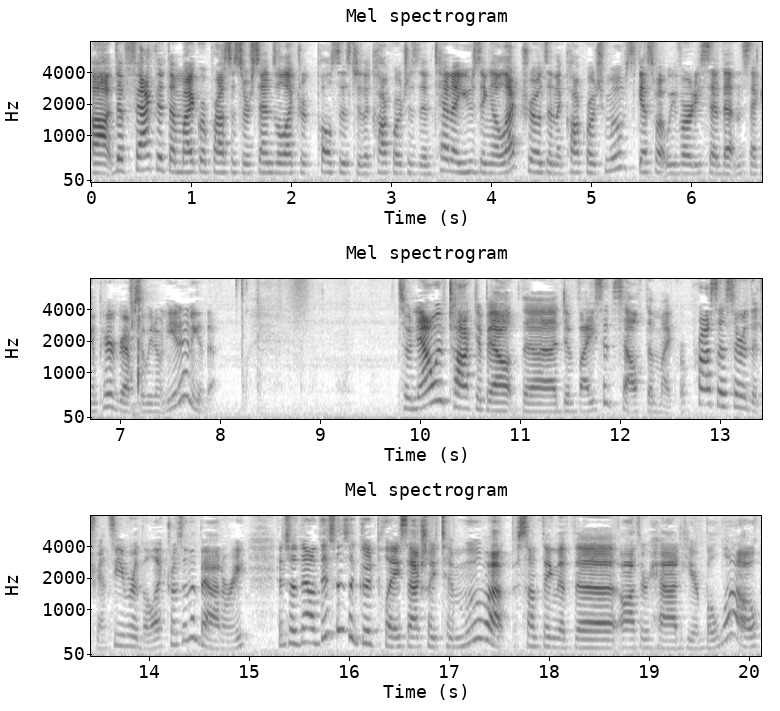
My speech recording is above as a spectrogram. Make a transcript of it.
Uh, the fact that the microprocessor sends electric pulses to the cockroach's antenna using electrodes and the cockroach moves, guess what? We've already said that in the second paragraph, so we don't need any of that. So now we've talked about the device itself, the microprocessor, the transceiver, the electrodes, and the battery. And so now this is a good place actually to move up something that the author had here below.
